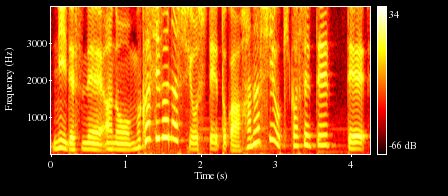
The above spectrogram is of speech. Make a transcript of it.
にですね、あの、昔話をしてとか、話を聞かせてって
